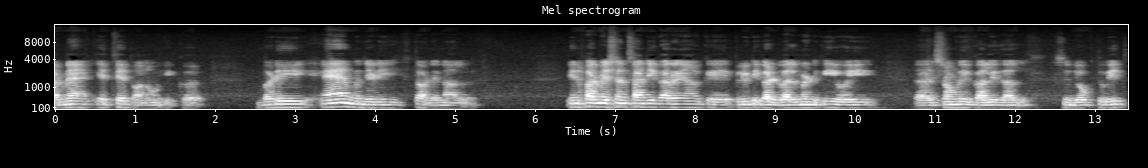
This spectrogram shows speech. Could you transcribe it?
ਪਰ ਮੈਂ ਇੱਥੇ ਤੁਹਾਨੂੰ ਇੱਕ ਬੜੀ ਅਹਿਮ ਜਿਹੜੀ ਤੁਹਾਡੇ ਨਾਲ ਇਨਫੋਰਮੇਸ਼ਨ ਸਾਂਝੀ ਕਰ ਰਹੇ ਹਾਂ ਕਿ ਪੋਲੀਟੀਕਲ ਡਿਵੈਲਪਮੈਂਟ ਕੀ ਹੋਈ ਸ਼੍ਰੋਮਣੀ ਅਕਾਲੀ ਦਲ ਸੰਯੁਕਤ ਵਿੱਚ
